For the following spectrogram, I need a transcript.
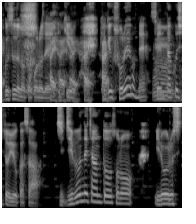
複数のところで生きる。結局それよね、うん選択肢というかさ、じ自分でちゃんとその、いろいろし、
